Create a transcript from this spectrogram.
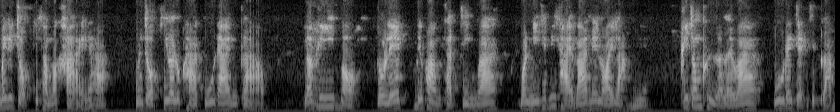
ไม่ได้จบที่คำว่าขายนะคะ มันจบที่ว่าลูกค้ากู้ได้หรือเปล่า แล้วพี่บอกตัวเลขด้วยความสัตย์จริงว่า วันนี้ถ้าพี่ขายบ้านได้ร้อยหลังเนี่ย พี่ต้องเผื่อเลยว่ากู้ได้เจ็ดสิบหลัง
